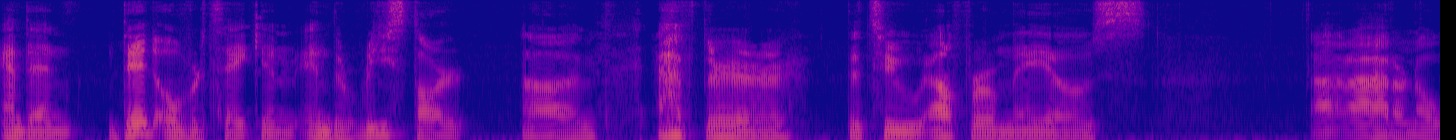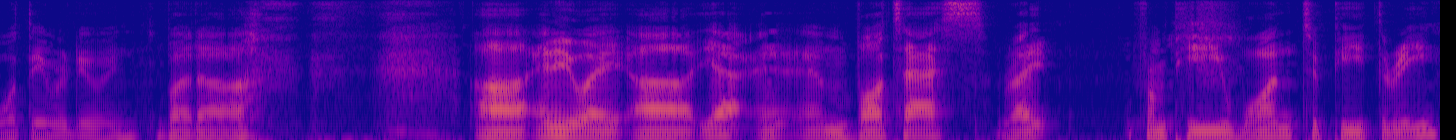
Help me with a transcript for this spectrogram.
and then did overtake him in the restart um, after the two Alfa Romeos. I, I don't know what they were doing, but uh, uh, anyway, uh, yeah, and, and Bottas, right, from P1 to P3.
